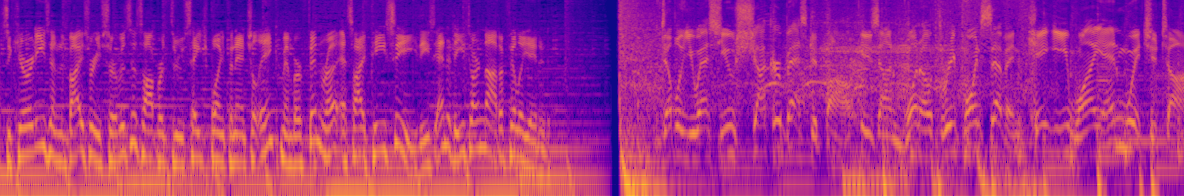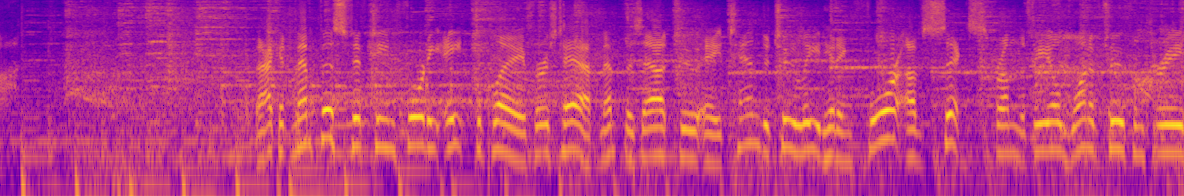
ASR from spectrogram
Securities and advisory services offered through SagePoint Financial Inc. member FINRA SIPC. These entities are not affiliated. WSU Shocker Basketball is on 103.7 KEYN Wichita. Back at Memphis, 15:48 to play, first half. Memphis out to a 10 to 2 lead, hitting four of six from the field, one of two from three,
